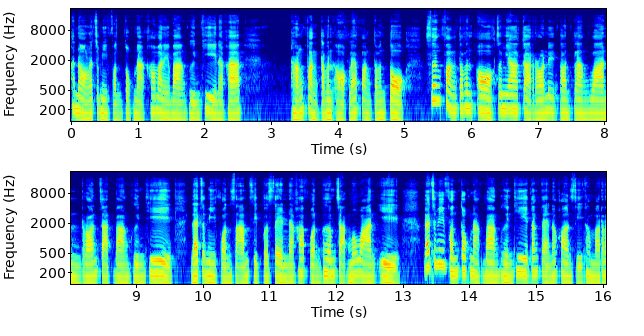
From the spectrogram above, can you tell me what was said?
ขนองและจะมีฝนตกหนักเข้ามาในบางพื้นที่นะครับ ทั้งฝั่งตะวันออกและฝั่งตะวันตก ซึ่งฝั่งตะวันออกจะมีอากาศร้อนในตอนกลางวัน ร้อนจัดบางพื้นที่ และจะมีฝน 30%นะครับฝนเพิ่มจากเมื่อวานอีก และจะมีฝนตกหนักบางพื้นที่ ตั้งแต่นครศรีธรรมร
